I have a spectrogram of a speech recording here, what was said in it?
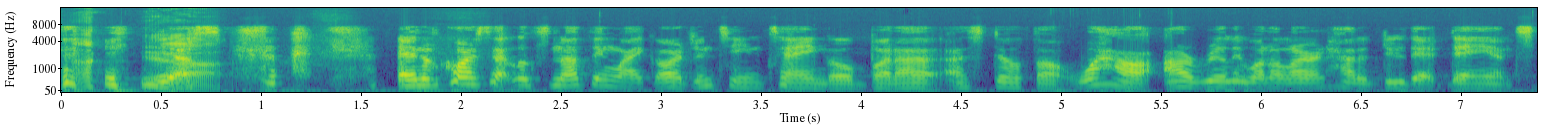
yes, and of course that looks nothing like Argentine tango, but I, I still thought, wow, I really want to learn how to do that dance.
